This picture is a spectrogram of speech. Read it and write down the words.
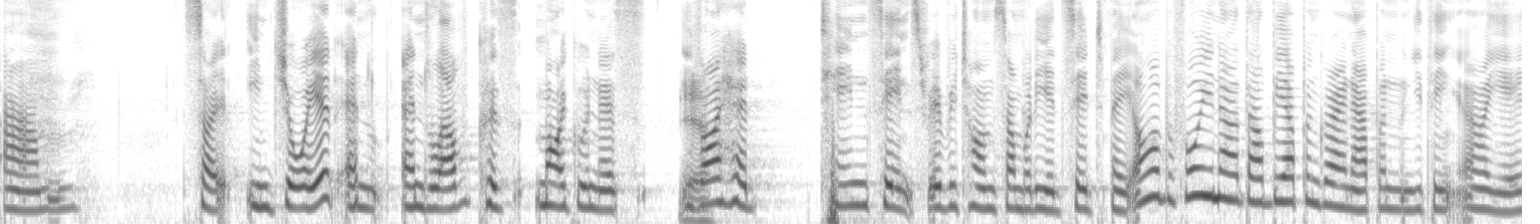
Um, so enjoy it and, and love, because my goodness, if I had 10 cents for every time somebody had said to me, oh, before you know it, they'll be up and grown up, and you think, oh, yeah,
